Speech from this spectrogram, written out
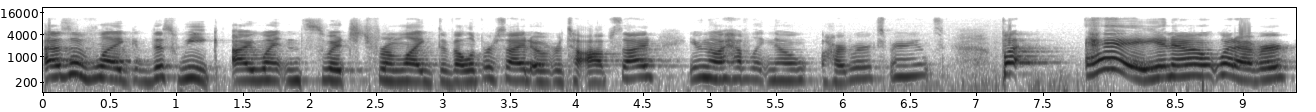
as of like this week, I went and switched from like developer side over to ops side, even though I have like no hardware experience. But hey, you know, whatever.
